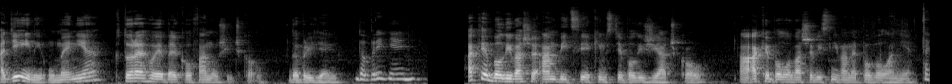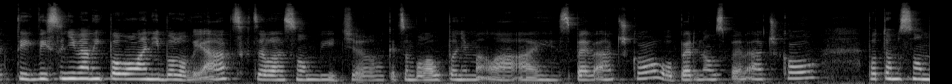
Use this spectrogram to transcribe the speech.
a dejiny umenia, ktorého je veľkou fanúšičkou. Dobrý deň. Dobrý deň. Aké boli vaše ambície, kým ste boli žiačkou? A aké bolo vaše vysnívané povolanie? Tak tých vysnívaných povolaní bolo viac. Chcela som byť, eh, keď som bola úplne malá, aj speváčkou, opernou speváčkou. Potom som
